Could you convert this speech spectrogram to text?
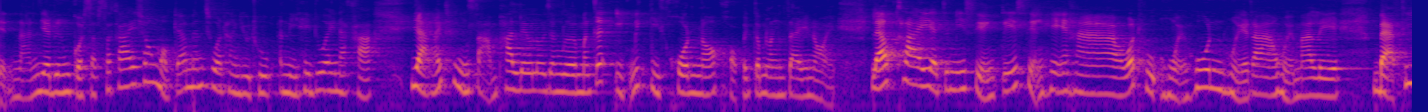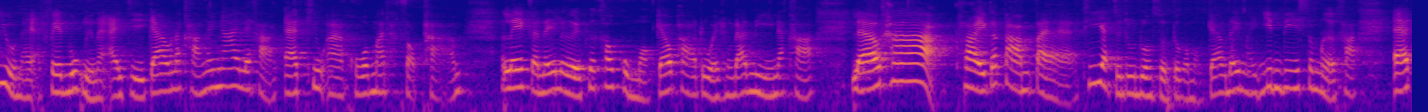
ด็ด ๆ นั้น อย่าลืมกด subscribe ช่องหมอแก้วแม่นชัวทาง YouTube อันนี้ให้ด้วยนะคะ อยากให้ถึง 3,000 เร็วๆจังเลย มันก็อีกไม่กี่คนเนาะขอเป็นกำลังใจหน่อย แล้วใครอยากจะมีเสียงกรี๊ดเสียงเฮฮาว่าถูกหวยหุ้น หวยราวหวยมาเล แบบที่อยู่ใน Facebook หรือใน IG แก้วนะคะ ง่ายๆเลยค่ะ add QR code มาสอบถามเลขกันได้เลยเพื่อเข้ากลุ่มหมอแก้วพารวยทางด้านนี้นะคะ แล้วถ้าใครก็ตามแต่ที่อยากจะดูดวงส่วนตัวกับหมอแก้วได้ไหมยินดีเสมอค่ะแอด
